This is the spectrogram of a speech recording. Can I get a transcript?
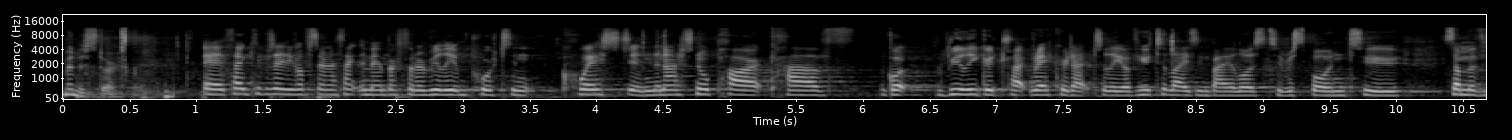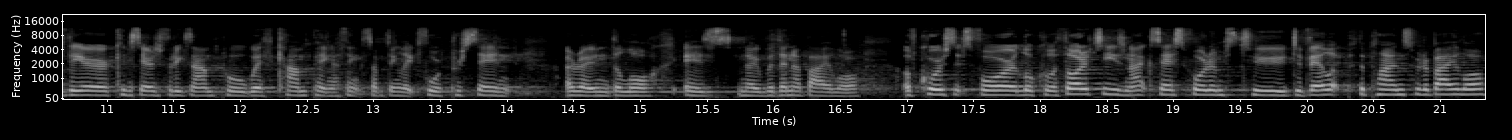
Minister. Uh, thank you, Presiding Officer, and I thank the member for a really important question. The National Park have got really good track record actually of utilising bylaws to respond to some of their concerns, for example, with camping. I think something like 4% around the loch is now within a bylaw. Of course, it's for local authorities and access forums to develop the plans for a bylaw,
